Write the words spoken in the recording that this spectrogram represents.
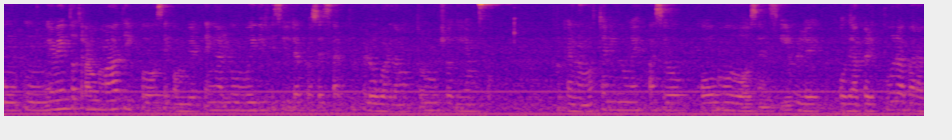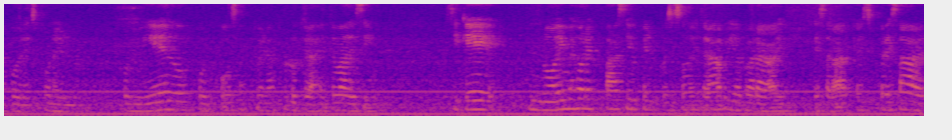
Un, un, evento traumático se convierte en algo muy difícil de procesar porque lo guardamos por mucho tiempo, porque no hemos tenido un espacio cómodo, sensible o de apertura para poder exponerlo, por miedo, por cosas, por lo que la gente va a decir. Así que no hay mejor espacio que el proceso de terapia para empezar a expresar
